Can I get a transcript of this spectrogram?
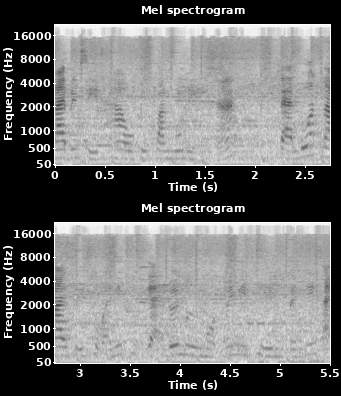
กลายเป็นสีเทาคือควันบุหรี่นะแต่ลวดลายสวยๆนี่คือแกะด้วยมือหมดไม่มีทิ้งเป็นที่ใส่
